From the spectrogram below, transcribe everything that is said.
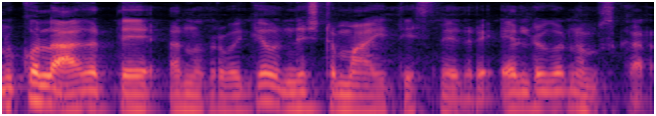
ಅನುಕೂಲ ಆಗುತ್ತೆ ಅನ್ನೋದ್ರ ಬಗ್ಗೆ ಒಂದಿಷ್ಟು ಮಾಹಿತಿ ಸ್ನೇಹಿತರೆ. ಎಲ್ರಿಗೂ ನಮಸ್ಕಾರ.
